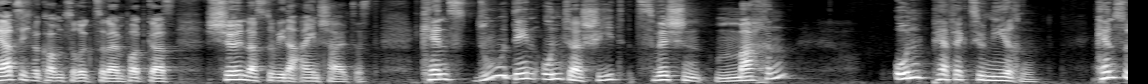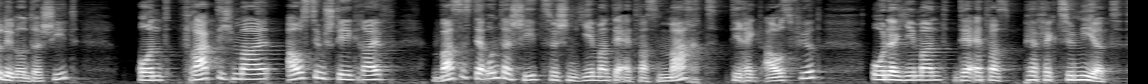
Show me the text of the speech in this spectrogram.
Herzlich willkommen zurück zu deinem Podcast. Schön, dass du wieder einschaltest. Kennst du den Unterschied zwischen machen und perfektionieren? Kennst du den Unterschied? Und frag dich mal aus dem Stegreif, was ist der Unterschied zwischen jemand, der etwas macht, direkt ausführt, oder jemand, der etwas perfektioniert?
